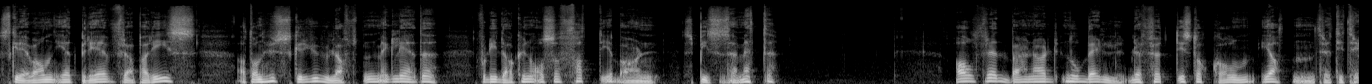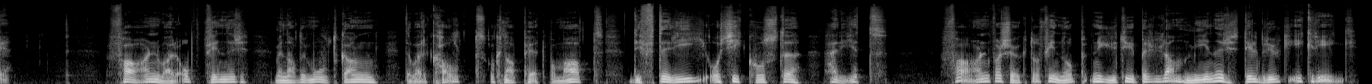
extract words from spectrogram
skrev han i et brev fra Paris at han husker julaften med glede, fordi da kunne også fattige barn spise seg mette. Alfred Bernhard Nobel ble født i Stockholm i 1833. Faren var oppfinner, men hadde motgang, det var kaldt og knapphet på mat, difteri og kikkhoste herjet. Faren forsøkte å finne opp nye typer landminer til bruk i krig.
